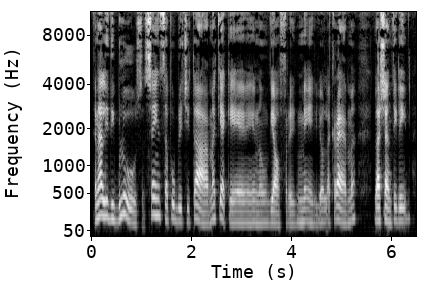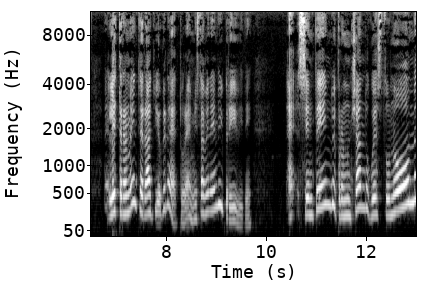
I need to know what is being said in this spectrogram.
canali di blues senza pubblicità, ma chi è che non vi offre il meglio, la creme, la chantilly? Eh, letteralmente Radio Network, eh, mi sta venendo i brividi. Eh, sentendo e pronunciando questo nome,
